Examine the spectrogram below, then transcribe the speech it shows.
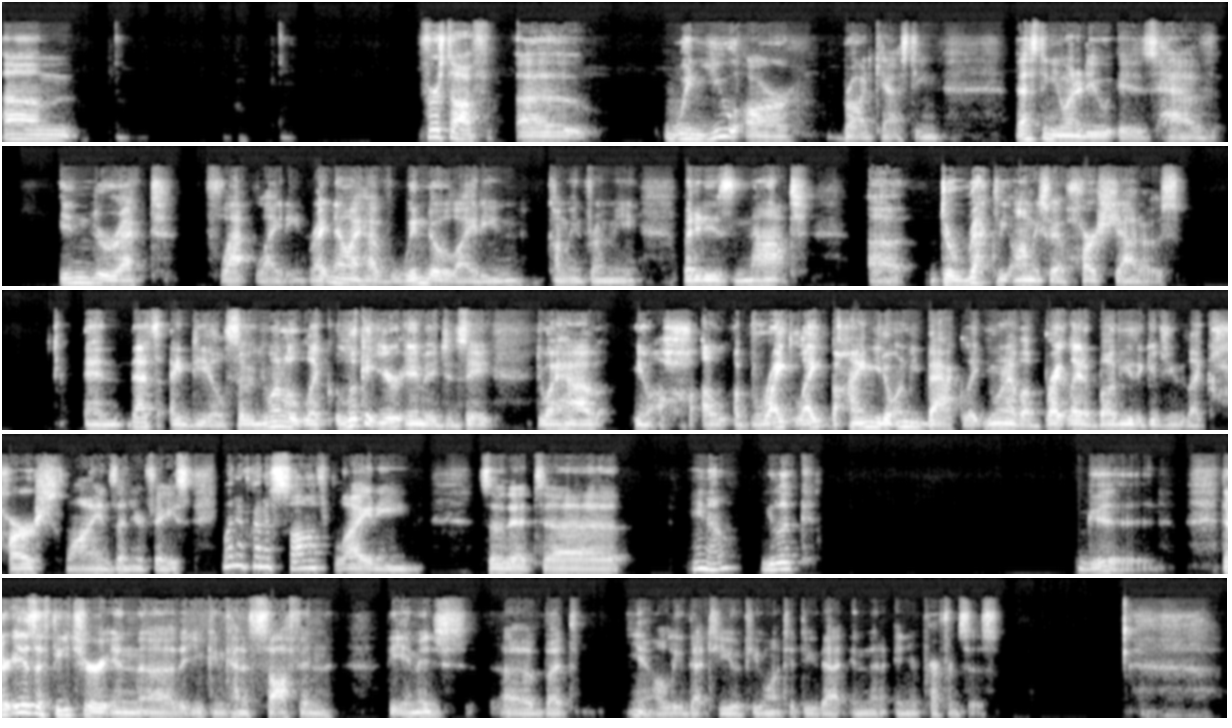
um, first off, uh, when you are broadcasting, best thing you want to do is have indirect flat lighting. Right now I have window lighting coming from me, but it is not uh, directly on me, so I have harsh shadows. And that's ideal. So you want to like look at your image and say, do I have you know a, a, bright light behind me? You don't want to be backlit. You want to have a bright light above you that gives you like harsh lines on your face. You want to have kind of soft lighting so that uh, you know you look good. There is a feature in uh, that you can kind of soften the image, uh, but you know I'll leave that to you if you want to do that in the in your preferences.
